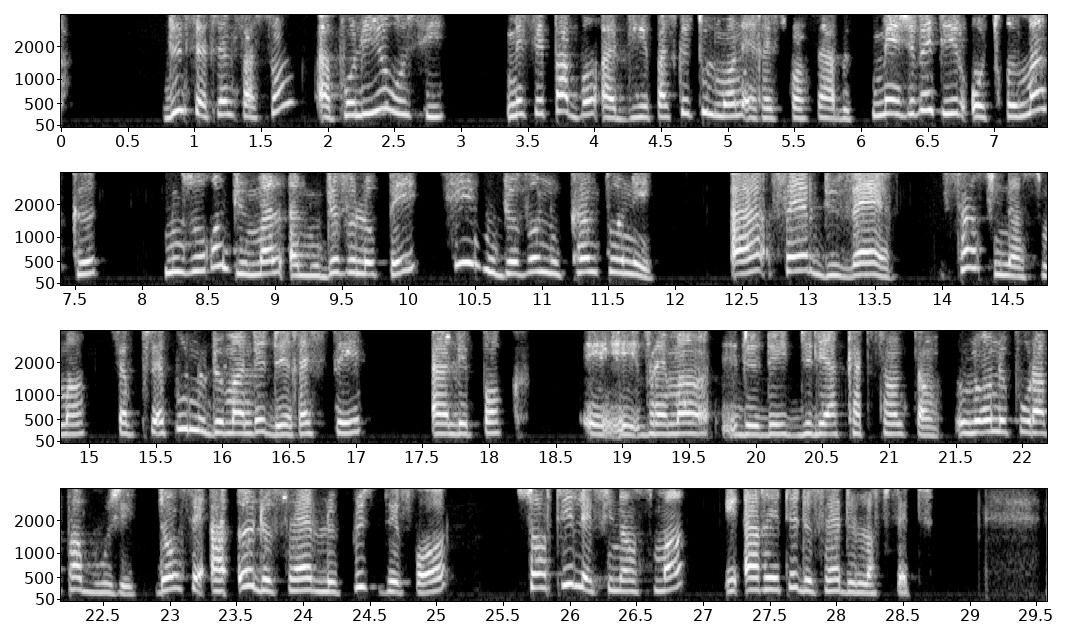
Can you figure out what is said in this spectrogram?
d'une certaine façon, à polluer aussi. Mais c'est pas bon à dire parce que tout le monde est responsable. Mais je vais dire autrement que nous aurons du mal à nous développer si nous devons nous cantonner à faire du verre sans financement. C'est pour nous demander de rester à l'époque et vraiment d'il y a 400 ans. On ne pourra pas bouger. Donc c'est à eux de faire le plus d'efforts, sortir les financements et arrêter de faire de l'offset.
